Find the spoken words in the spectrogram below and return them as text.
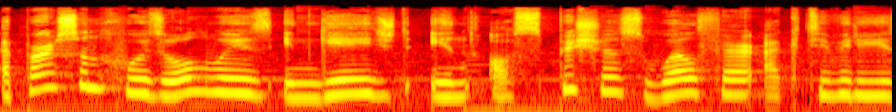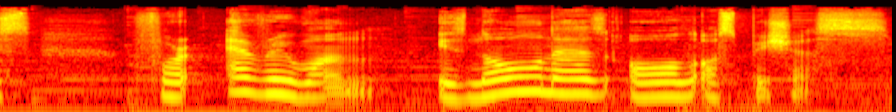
A person who is always engaged in auspicious welfare activities for everyone is known as all auspicious.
